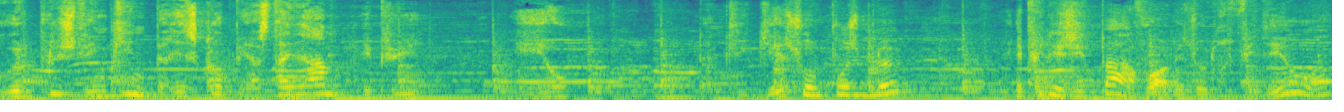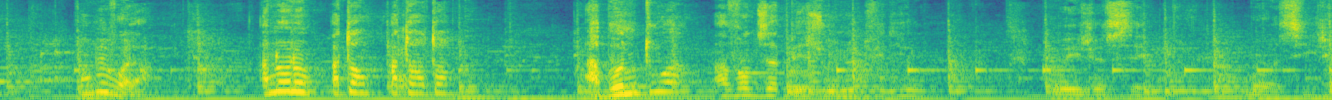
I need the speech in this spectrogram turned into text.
Google+, LinkedIn, Periscope et Instagram. Et puis, eh oh, t'as cliqué sur le pouce bleu Et puis n'hésite pas à voir les autres vidéos, hein. Bon ben voilà. Ah non, non, attends, attends, attends. Abonne-toi avant de zapper sur une autre vidéo. Oui, je sais. Moi aussi, je.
